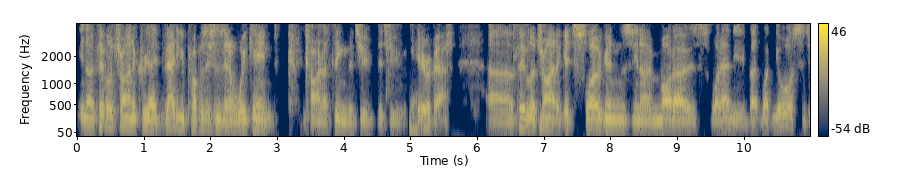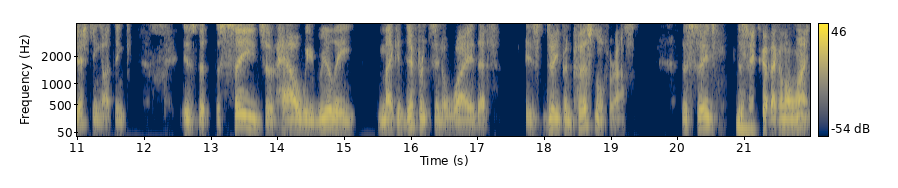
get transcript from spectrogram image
you know people are trying to create value propositions in a weekend kind of thing that you that you yeah. hear about. Uh, people are trying to get slogans, you know, mottos, what have you. But what you're suggesting, I think, is that the seeds of how we really make a difference in a way that is deep and personal for us. The seeds, the yeah. seeds go back a long way.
